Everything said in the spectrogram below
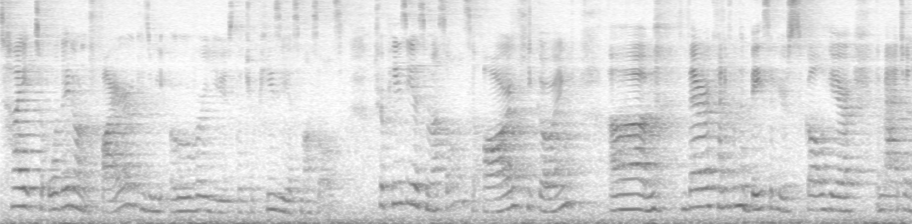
tight or they don't fire because we overuse the trapezius muscles. Trapezius muscles are, keep going, um, they're kind of from the base of your skull here. Imagine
